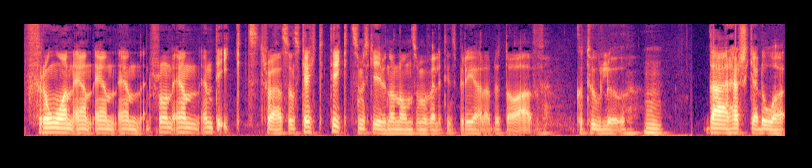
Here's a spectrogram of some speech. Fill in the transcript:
från en, en, en, från en, en dikt tror jag, alltså en skräckdikt som är skriven av någon som var väldigt inspirerad av Cthulhu mm. där härskar då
